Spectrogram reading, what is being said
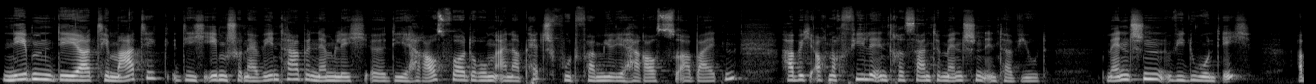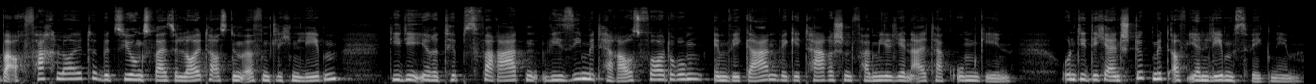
Neben der Thematik, die ich eben schon erwähnt habe, nämlich äh, die Herausforderungen einer Patchfood-Familie herauszuarbeiten, habe ich auch noch viele interessante Menschen interviewt. Menschen wie du und ich, aber auch Fachleute bzw. Leute aus dem öffentlichen Leben, die dir ihre Tipps verraten, wie sie mit Herausforderungen im vegan-vegetarischen Familienalltag umgehen und die dich ein Stück mit auf ihren Lebensweg nehmen.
